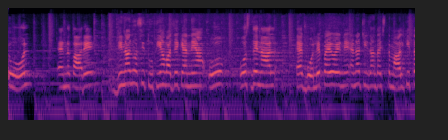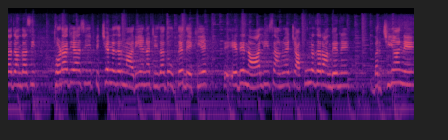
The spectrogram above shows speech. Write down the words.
ਢੋਲ, ਇਹ ਨਕਾਰੇ ਜਿਨ੍ਹਾਂ ਨੂੰ ਅਸੀਂ ਤੂਤੀਆਂ ਵਾਜੇ ਕਹਿੰਦੇ ਆ ਉਹ ਉਸ ਦੇ ਨਾਲ ਇਹ ਗੋਲੇ ਪਏ ਹੋਏ ਨੇ, ਇਹਨਾਂ ਚੀਜ਼ਾਂ ਦਾ ਇਸਤੇਮਾਲ ਕੀਤਾ ਜਾਂਦਾ ਸੀ। ਥੋੜਾ ਜਿਹਾ ਅਸੀਂ ਪਿੱਛੇ ਨਜ਼ਰ ਮਾਰੀਏ ਇਹਨਾਂ ਚੀਜ਼ਾਂ ਤੋਂ ਉੱਤੇ ਦੇਖੀਏ ਤੇ ਇਹਦੇ ਨਾਲ ਹੀ ਸਾਨੂੰ ਇਹ ਚਾਕੂ ਨਜ਼ਰ ਆਉਂਦੇ ਨੇ, ਬਰਚੀਆਂ ਨੇ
